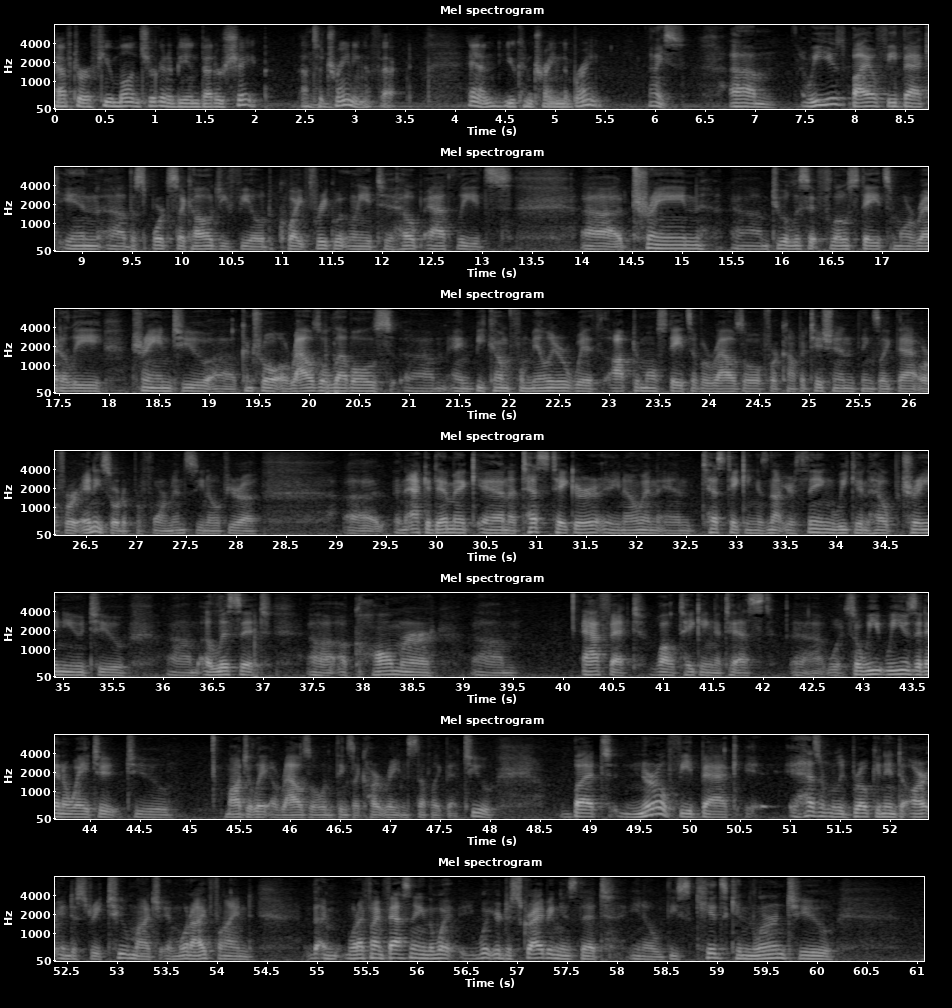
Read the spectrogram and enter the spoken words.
after a few months, you're going to be in better shape. That's a training effect. And you can train the brain. Nice. Um, we use biofeedback in uh, the sports psychology field quite frequently to help athletes uh, train um, to elicit flow states more readily, train to uh, control arousal levels, um, and become familiar with optimal states of arousal for competition, things like that, or for any sort of performance. You know, if you're a uh, an academic and a test taker, you know, and, and test taking is not your thing, we can help train you to um, elicit uh, a calmer um, affect while taking a test. Uh, so we, we use it in a way to, to modulate arousal and things like heart rate and stuff like that too. But neurofeedback, it hasn't really broken into our industry too much. And what I find what I find fascinating, the what what you're describing is that you know these kids can learn to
